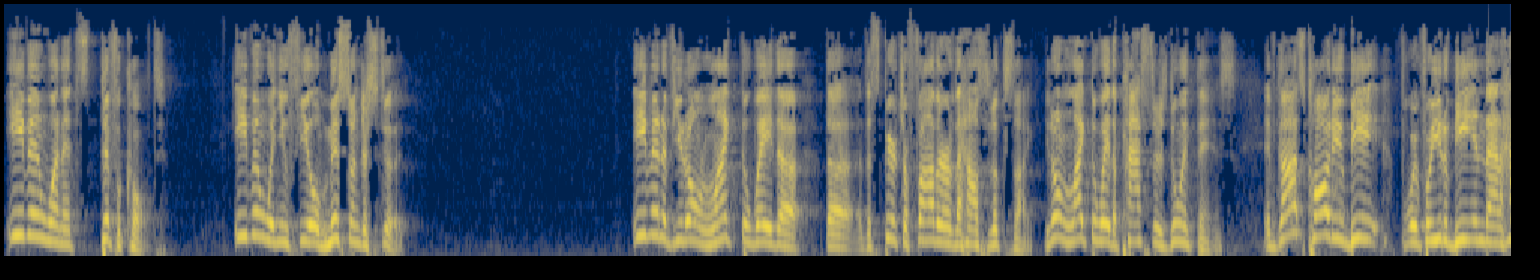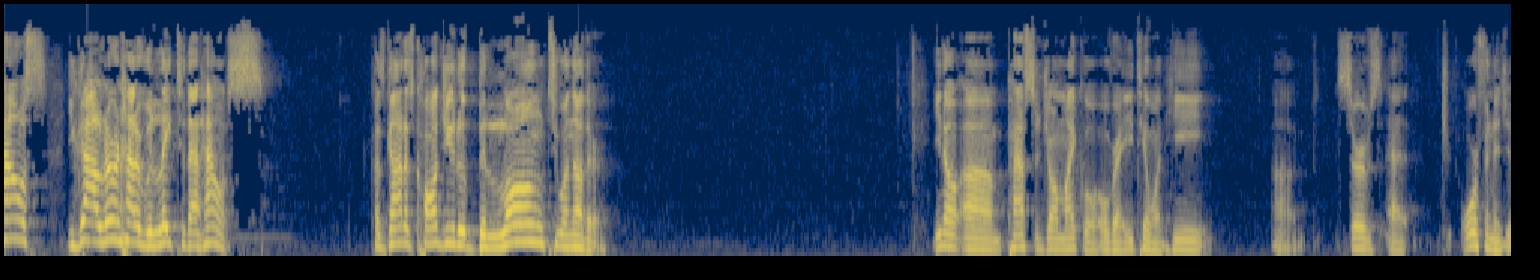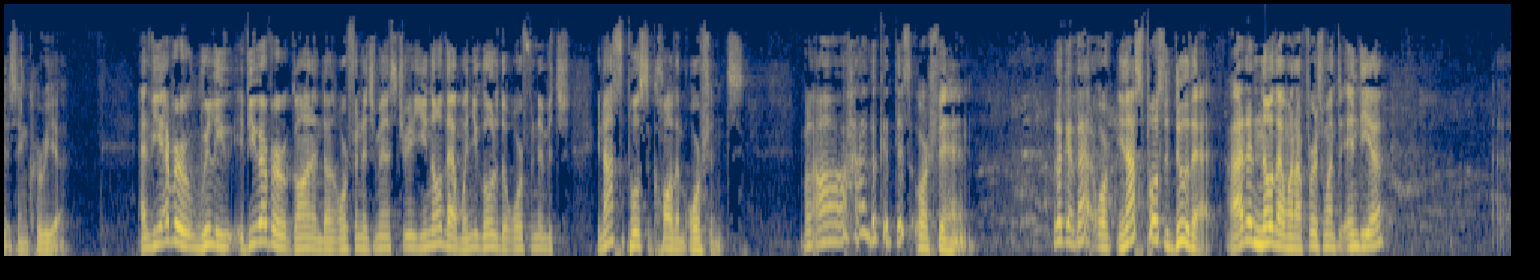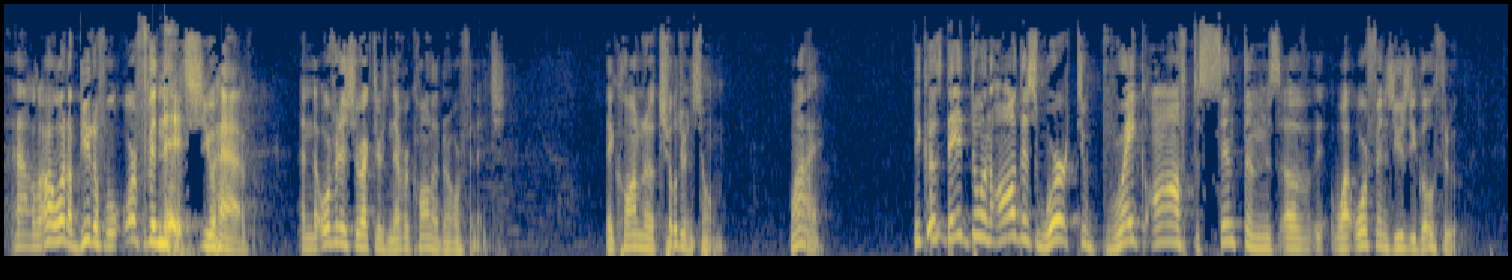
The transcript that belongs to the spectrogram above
Even when it's difficult. Even when you feel misunderstood. Even if you don't like the way the, the, the spiritual father of the house looks like. You don't like the way the pastor is doing things. If God's called you be, for, for you to be in that house, you gotta learn how to relate to that house. Because God has called you to belong to another. You know, um, Pastor John Michael over at Itaewon, he uh, serves at orphanages in Korea. And if you ever really, if you ever gone and done orphanage ministry, you know that when you go to the orphanage, you're not supposed to call them orphans. But oh, hi, look at this orphan. Look at that orphan. You're not supposed to do that. I didn't know that when I first went to India. Like, oh, what a beautiful orphanage you have. And the orphanage directors never call it an orphanage. They call it a children's home. Why? Because they're doing all this work to break off the symptoms of what orphans usually go through.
